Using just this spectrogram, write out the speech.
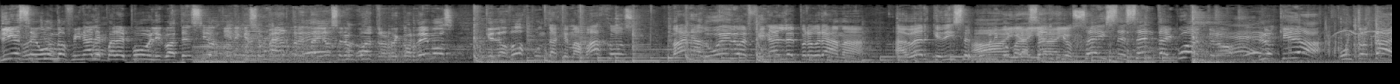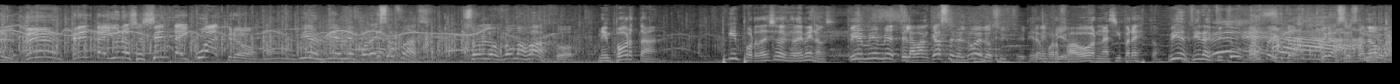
10 Ocho. segundos finales para el público. Atención, tiene que superar 32.04. Recordemos que los dos puntajes más bajos van a duelo al final del programa. A ver qué dice el público Ay, para ay, Sergio. ay. 6.64. Lo que da un total de. 31-64. Bien, bien, bien. Por ahí zafás. Son los dos más bajos. No importa. ¿Qué importa? Eso es lo de menos. Bien, bien, bien. Te la bancás en el duelo si Pero por favor, nací para esto. Bien, tiene actitud. Perfecto. Gracias, amigo. No, por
